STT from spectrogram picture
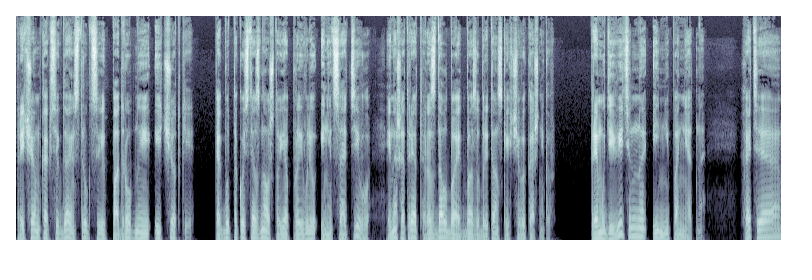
Причем, как всегда, инструкции подробные и четкие. Как будто Костя знал, что я проявлю инициативу, и наш отряд раздолбает базу британских ЧВКшников. Прям удивительно и непонятно — Хотя...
